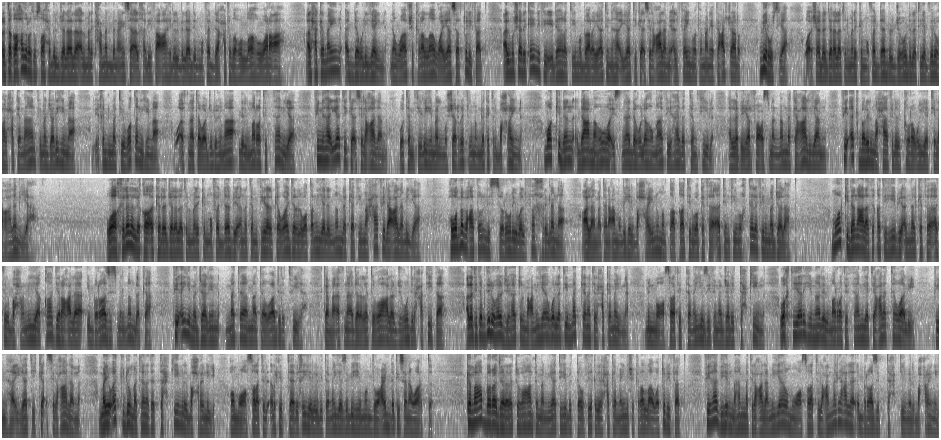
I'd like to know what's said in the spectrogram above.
التقى حضرة صاحب الجلالة الملك حمد بن عيسى الخليفة عاهل البلاد المفدى حفظه الله ورعاه. الحكمين الدوليين نواف شكر الله وياسر تلفت. المشاركين في إدارة مباريات نهائيات كأس العالم 2018 بروسيا. وأشاد جلالة الملك المفدى بالجهود التي يبذلها الحكمان في مجالهما لخدمة وطنهما وأثنى تواجدهما للمرة الثانية في نهائيات كأس العالم وتمثيلهما المشرف لمملكة البحرين. مؤكدا دعمه وإسناده لهما في هذا التمثيل الذي يرفع اسم المملكة عاليا في أكبر المحافل الكروية العالمية. وخلال اللقاء أكد جلالة الملك المفدى بأن تمثيل الكوادر الوطنية للمملكة في محافل عالمية هو مبعث للسرور والفخر لنا على ما تنعم به البحرين من طاقات وكفاءات في مختلف المجالات. مؤكدا على ثقته بأن الكفاءات البحرينية قادرة على إبراز اسم المملكة في أي مجال متى ما تواجدت فيه. كما أثنى جلالته على الجهود الحثيثة التي تبذلها الجهات المعنية والتي مكنت الحكمين من مواصلة التميز في مجال التحكيم واختيارهما للمرة الثانية على التوالي في نهائيات كأس العالم ما يؤكد متانة التحكيم البحريني ومواصلة الإرث التاريخي الذي تميز به منذ عدة سنوات. كما عبر جلالته عن تمنياته بالتوفيق للحكمين شكر الله وتلفت في هذه المهمة العالمية ومواصلة العمل على إبراز التحكيم البحريني.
